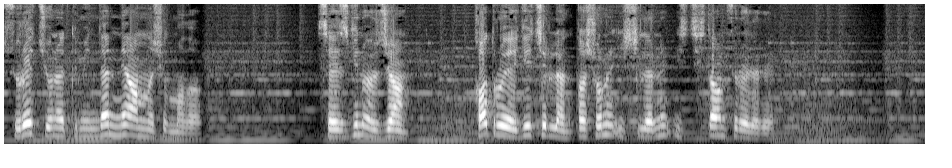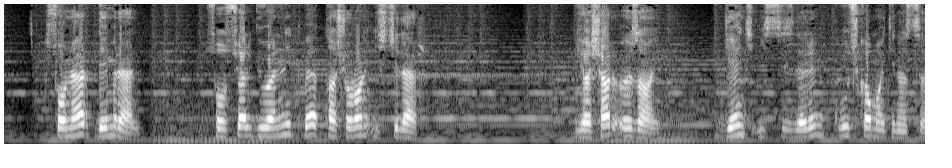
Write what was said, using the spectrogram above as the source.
Süreç yönetiminden ne anlaşılmalı? Sezgin Özcan. Kadroya geçirilen taşeron işçilerinin istihdam süreleri. Soner Demirel. Sosyal güvenlik ve taşeron işçiler. Yaşar Özay. Genç işsizlerin kuluçka makinesi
